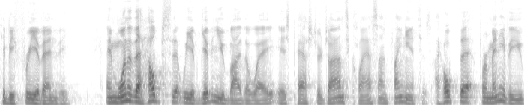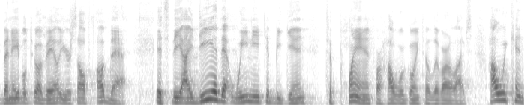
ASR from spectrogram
to be free of envy. And one of the helps that we have given you, by the way, is Pastor John's class on finances. I hope that for many of you, you've been able to avail yourself of that. It's the idea that we need to begin to plan for how we're going to live our lives, how we can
